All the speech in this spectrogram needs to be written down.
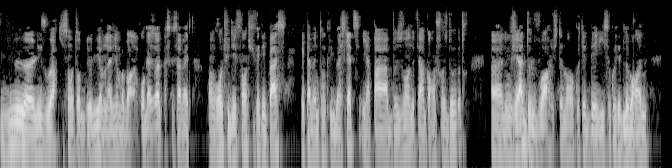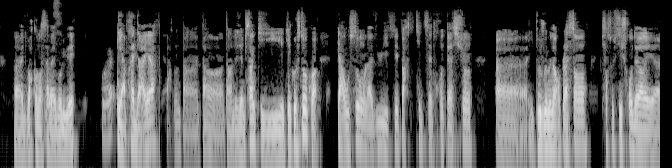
vu euh, les joueurs qui sont autour de lui, à mon avis, on va voir un gros Gasol parce que ça va être, en gros, tu défends, tu fais tes passes et t'amènes ton cul du basket. Il n'y a pas besoin de faire grand chose d'autre. Euh, donc j'ai hâte de le voir justement aux côtés de Davis, aux côtés de LeBron, euh, et de voir comment ça va évoluer. Ouais. Et après derrière, par contre, t'as un, t'as un, t'as un deuxième 5 qui, qui est costaud quoi. Caruso, on l'a vu, il fait partie de cette rotation. Euh, il peut jouer meneur remplaçant, surtout si Schroeder est, euh,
